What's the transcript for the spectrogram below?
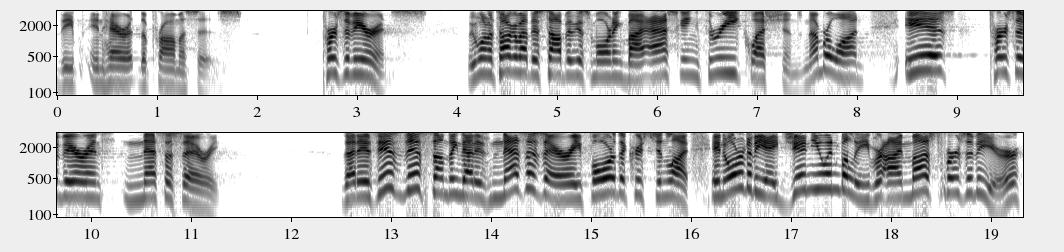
the, inherit the promises. Perseverance. We want to talk about this topic this morning by asking three questions. Number one, is perseverance necessary? That is, is this something that is necessary for the Christian life? In order to be a genuine believer, I must persevere,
